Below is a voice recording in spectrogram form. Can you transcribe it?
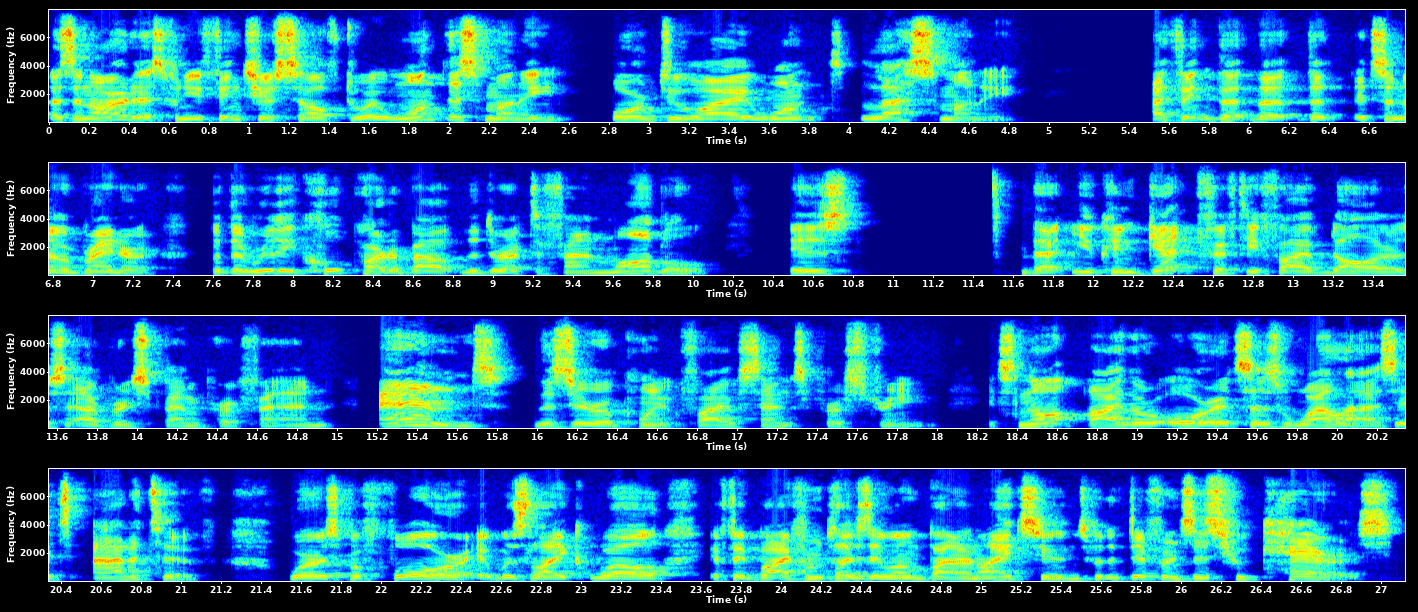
as an artist, when you think to yourself, do I want this money or do I want less money? I think that, that, that it's a no brainer. But the really cool part about the direct to fan model is that you can get $55 average spend per fan and the 0.5 cents per stream. It's not either or, it's as well as, it's additive. Whereas before it was like, well, if they buy from Pledge, they won't buy on iTunes. But the difference is who cares?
